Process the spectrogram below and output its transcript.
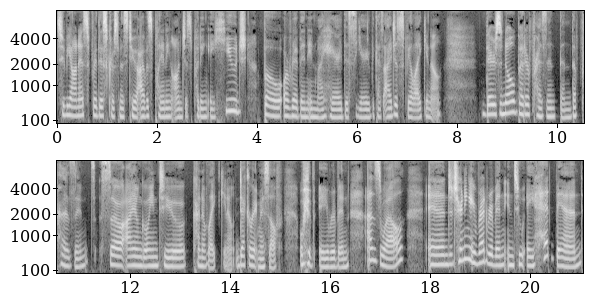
To be honest, for this Christmas too, I was planning on just putting a huge bow or ribbon in my hair this year because I just feel like, you know, there's no better present than the present. So I am going to kind of like, you know, decorate myself with a ribbon as well. And turning a red ribbon into a headband,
